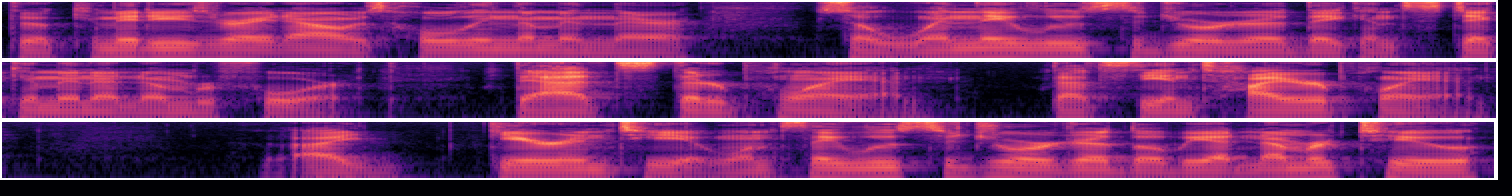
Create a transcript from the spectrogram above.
the committees right now is holding them in there so when they lose to Georgia, they can stick them in at number four. That's their plan. That's the entire plan. I guarantee it. Once they lose to Georgia, they'll be at number two,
